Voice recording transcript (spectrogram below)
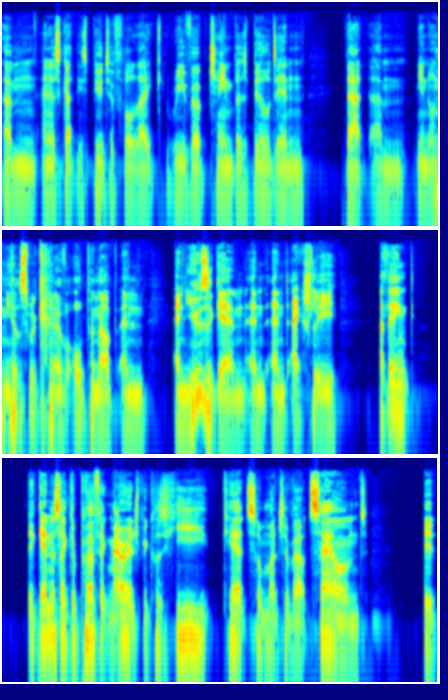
Um, and it's got these beautiful like reverb chambers built in that um, you know Nils would kind of open up and and use again and and actually I think again it's like a perfect marriage because he cared so much about sound it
